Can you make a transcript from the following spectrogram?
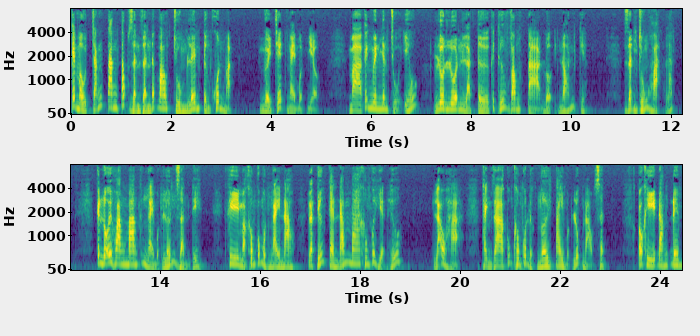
Cái màu trắng tăng tóc dần dần đã bao trùm lên từng khuôn mặt, người chết ngày một nhiều. Mà cái nguyên nhân chủ yếu luôn luôn là từ cái thứ vong tà đội nón kia. Dân chúng hoảng lắm. Cái nỗi hoang mang cứ ngày một lớn dần đi, khi mà không có một ngày nào là tiếng kèn đám ma không có hiện hữu. Lão Hà thành ra cũng không có được ngơi tay một lúc nào sất. Có khi đang đêm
